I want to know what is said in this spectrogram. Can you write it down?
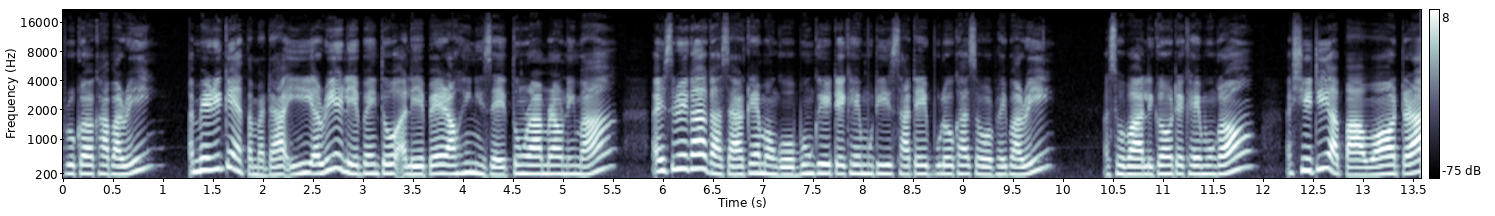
ပရိုကခါပါရီအမေရိကန်သမ္မတဤအရီအလေးဘိန်တိုအလေးပဲရောင်ဟင်းနေစေသုံးရာမရောင်နီမှာအိစရီကဂါဇာကဲမုံကိုဘုံကေတေခိမှုတီစာတေပူလိုခါဆောဖိပါရီအဆိုပါလီကွန်တေခိမုန်ကအရှိတီအပါဝတရာ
